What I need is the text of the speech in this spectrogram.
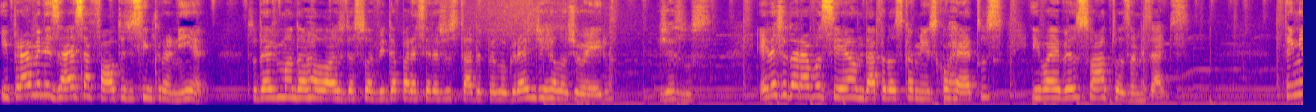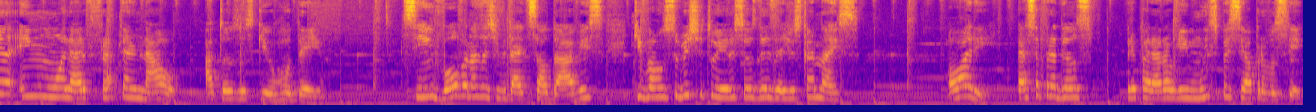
E para amenizar essa falta de sincronia, Tu deve mandar o relógio da sua vida para ser ajustado pelo grande relojoeiro, Jesus. Ele ajudará você a andar pelos caminhos corretos e vai abençoar tuas amizades. Tenha em um olhar fraternal a todos os que o rodeiam. Se envolva nas atividades saudáveis que vão substituir os seus desejos carnais. Ore, peça para Deus preparar alguém muito especial para você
